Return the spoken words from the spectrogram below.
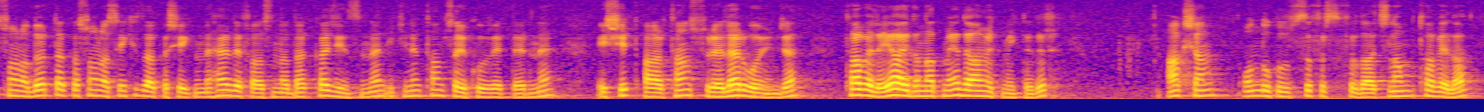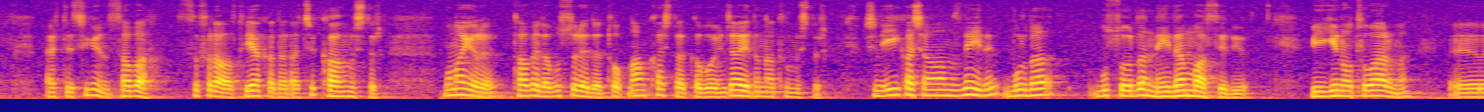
sonra 4 dakika, sonra 8 dakika şeklinde her defasında dakika cinsinden 2'nin tam sayı kuvvetlerine eşit artan süreler boyunca tabelayı aydınlatmaya devam etmektedir. Akşam 19.00'da açılan bu tabela ertesi gün sabah 06'ya kadar açık kalmıştır. Buna göre tabela bu sürede toplam kaç dakika boyunca aydınlatılmıştır? Şimdi ilk aşamamız neydi? Burada bu soruda neyden bahsediyor? Bilgi notu var mı? Ee,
